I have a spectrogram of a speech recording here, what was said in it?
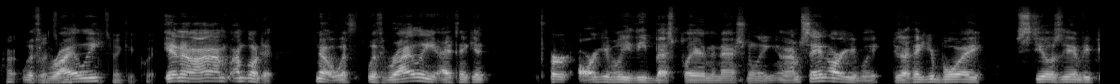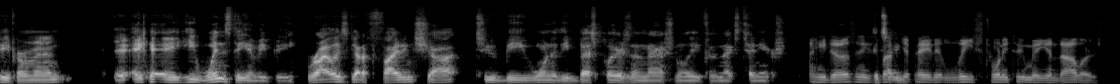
Her- With let's make- Riley? let's make it quick. yeah no I'm I'm going to no with with Riley I think it for arguably the best player in the National League and I'm saying arguably because I think your boy steals the MVP from him and aka he wins the MVP. Riley's got a fighting shot to be one of the best players in the National League for the next ten years. He does, and he's It's about to get paid at least twenty-two million dollars.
